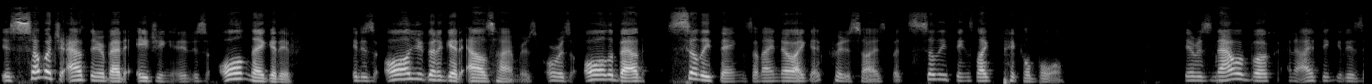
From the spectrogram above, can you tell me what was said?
There's so much out there about aging. It is all negative. It is all you're going to get Alzheimer's, or it's all about silly things. And I know I get criticized, but silly things like pickleball. There is now a book, and I think it is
